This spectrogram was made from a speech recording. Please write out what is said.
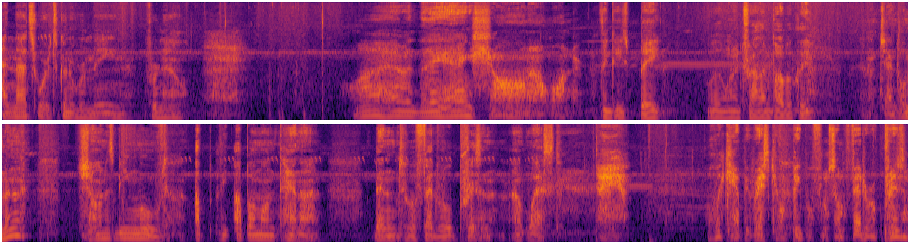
And that's where it's gonna remain for now. Why haven't they hanged Sean, I wonder? I think he's bait. Well, they want to trial him publicly. Gentlemen, Sean is being moved up the upper Montana, then to a federal prison out west. Damn. Well, we can't be rescuing people from some federal prison.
